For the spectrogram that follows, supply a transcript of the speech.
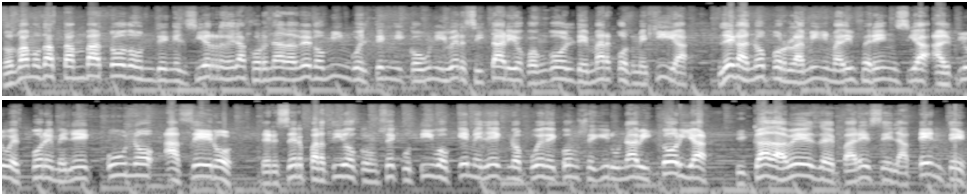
Nos vamos hasta Ambato, donde en el cierre de la jornada de domingo el técnico universitario con gol de Marcos Mejía le ganó por la mínima diferencia al Club Sport Emelec 1 a 0. Tercer partido consecutivo que Emelec no puede conseguir una victoria y cada vez parece latente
